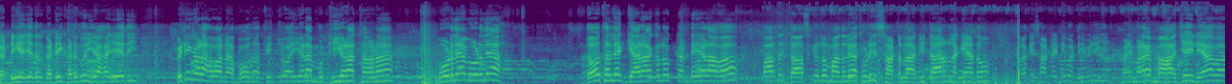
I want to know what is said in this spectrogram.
ਗੱਡੀ ਅਜੇ ਤਾਂ ਗੱਡੀ ਖੜ ਗਈ ਆ ਹਜੇ ਇਹਦੀ। ਫਿਟਿੰਗ ਵਾਲਾ ਹਵਾਨਾ ਬਹੁਤ ਹੱਥੀ ਚੁਆਈ ਵਾਲਾ ਮੁੱਠੀ ਵਾਲਾ ਥਾਣਾ। ਮੋੜ ਲਿਆ ਮੋੜ ਲਿਆ। ਦੋ ਥੱਲੇ 11 ਕਿਲੋ ਕੰਡੇ ਵਾਲਾ ਵਾ ਪਰ ਤੁਸੀਂ 10 ਕਿਲੋ ਮੰਨ ਲਿਆ ਥੋੜੀ ਸੱਟ ਲੱਗ ਗਈ ਤਾਰਨ ਲੱਗਿਆਂ ਤੋਂ। ਬਾਕੀ ਸੱਟ ਐਡੀ ਵੱਡੀ ਵੀ ਨਹੀਂ ਮੈਂ ਮਾੜਾ ਮਾਜਾ ਹੀ ਲਿਆ ਵਾ।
